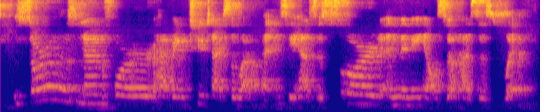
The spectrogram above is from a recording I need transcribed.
Zorro is known for having two types of weapons. He has his sword, and then he also has his whip.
